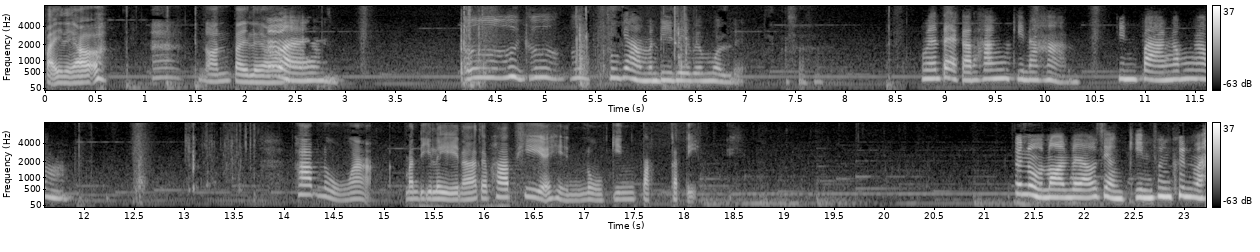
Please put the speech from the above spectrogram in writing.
ไปแล้ว นอนไปแล้ว ไม่ไหวเออคือคื อทุกอย่างมันดีเลยไปหมดเลย แม้แต่กระทั่งกินอาหาร กินปลาง่ำง่ภาพหนูอะ มันดีเลยนะ แต่ภาพพี่อะเห็นหนูกินปกติำคือหนูนอนไปแล้วเสียงกินเพิ่งขึ้นมา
